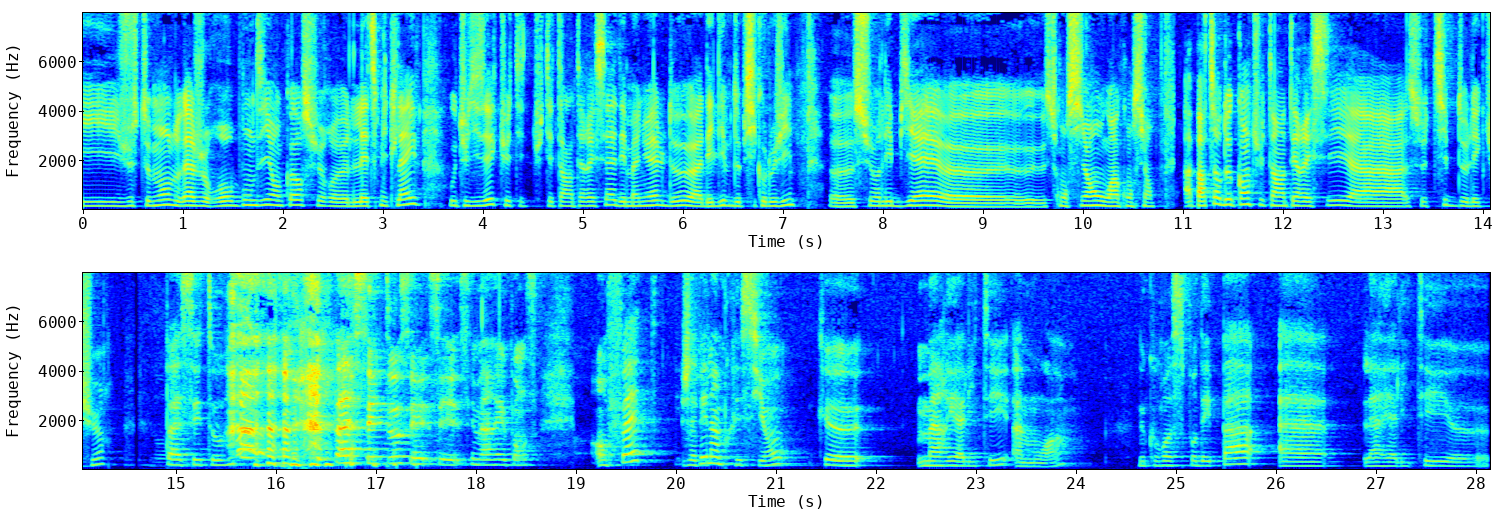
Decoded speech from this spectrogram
Et justement, là, je rebondis encore sur euh, Let's Meet Live, où tu disais que tu t'étais intéressé à des manuels, de, à des livres de psychologie sur les biais conscients ou inconscients. À partir de quand tu t'es intéressé à ce type de lecture? Pas assez tôt. Pas assez tôt, c'est ma réponse. En fait, j'avais l'impression que ma réalité à moi ne correspondait pas à la réalité, euh,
